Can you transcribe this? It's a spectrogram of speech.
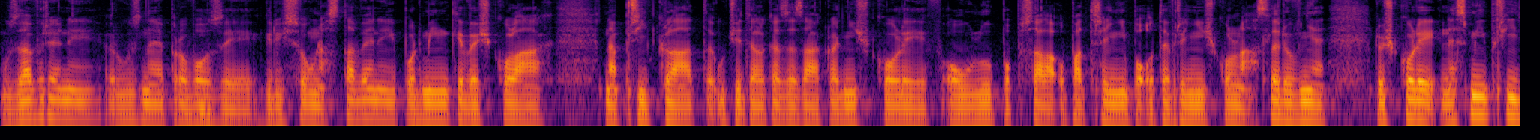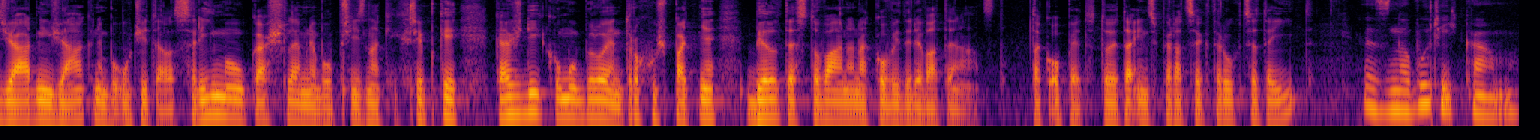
uzavřeny různé provozy, když jsou nastaveny podmínky ve školách. Například učitelka ze základní školy v Oulu popsala opatření po otevření škol následovně. Do školy nesmí přijít žádný žák nebo učitel s rýmou, kašlem nebo příznaky chřipky. Každý, komu bylo jen trochu špatně, byl testován na COVID-19. Tak opět, to je ta inspirace, kterou chcete jít? Znovu říkám,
